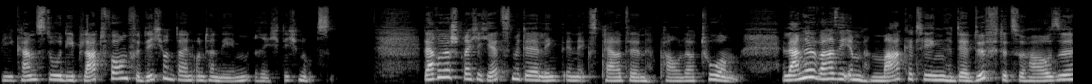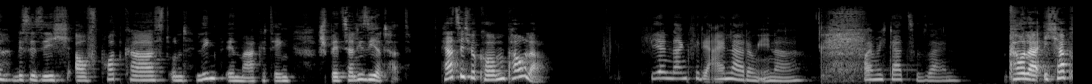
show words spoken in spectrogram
Wie kannst du die Plattform für dich und dein Unternehmen richtig nutzen? Darüber spreche ich jetzt mit der LinkedIn-Expertin Paula Turm. Lange war sie im Marketing der Düfte zu Hause, bis sie sich auf Podcast und LinkedIn-Marketing spezialisiert hat. Herzlich willkommen, Paula. Vielen Dank für die Einladung, Ina. Ich freue mich, da zu sein. Paula, ich habe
